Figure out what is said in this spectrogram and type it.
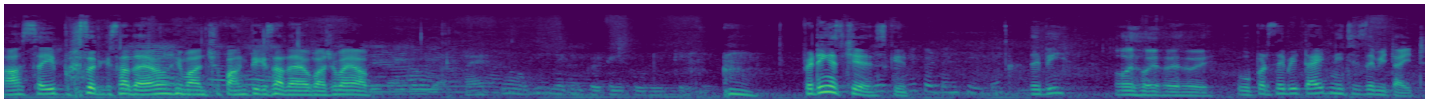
आप सही पर्सन के साथ आए हो, हिमांशु पांगटी के साथ आए हो, पाशु भाई आप लेकिन फिटिंग पूरी थी फिटिंग अच्छी है इसकी। से भी। ओए होए होए होए। ऊपर से भी टाइट नीचे से भी टाइट।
